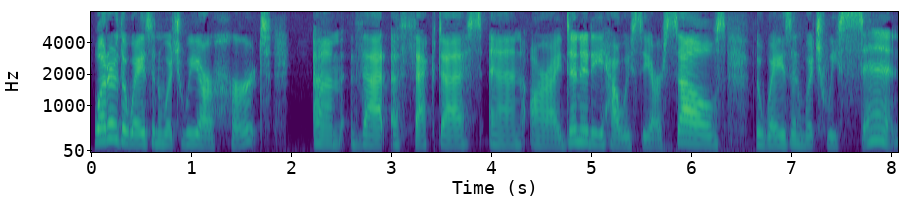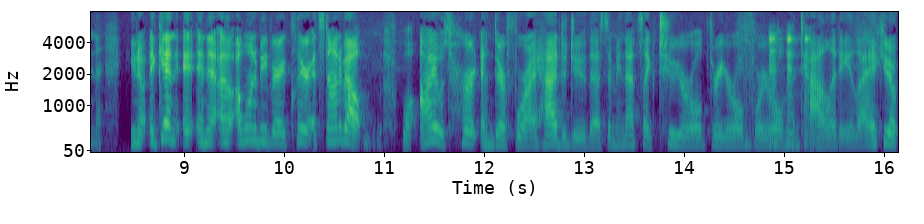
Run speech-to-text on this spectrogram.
what are the ways in which we are hurt um, that affect us and our identity, how we see ourselves, the ways in which we sin. You know, again, and I, I want to be very clear. It's not about, well, I was hurt and therefore I had to do this. I mean, that's like two year old, three year old, four year old mentality. Like, you know,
